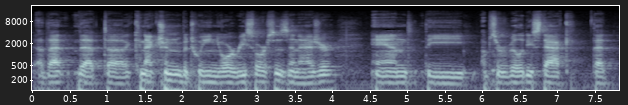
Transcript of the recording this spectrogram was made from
that, that uh, connection between your resources in Azure and the observability stack that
